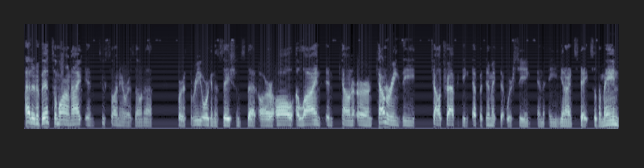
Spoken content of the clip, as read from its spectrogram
at an event tomorrow night in Tucson, Arizona, for three organizations that are all aligned in counter or countering the child trafficking epidemic that we're seeing in the, in the United States. So the main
